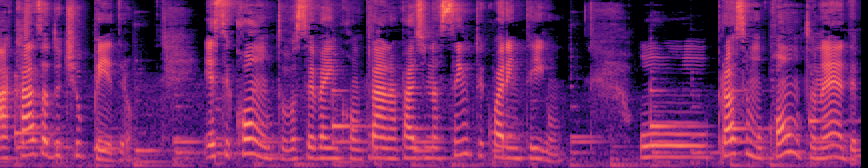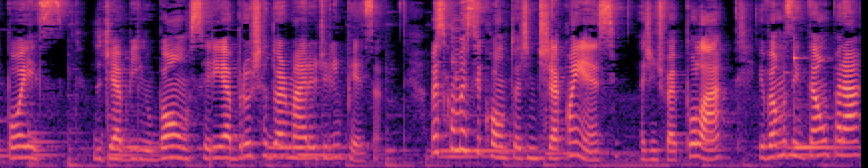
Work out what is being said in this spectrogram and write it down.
A Casa do Tio Pedro. Esse conto você vai encontrar na página 141. O próximo conto, né, depois do Diabinho Bom, seria A Bruxa do Armário de Limpeza. Mas como esse conto a gente já conhece, a gente vai pular e vamos então para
